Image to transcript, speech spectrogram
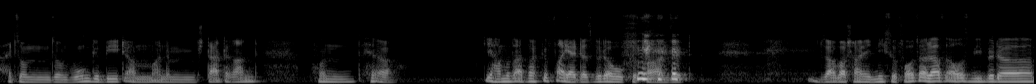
Halt so ein, so ein Wohngebiet am, an einem Stadtrand. Und ja, die haben uns einfach gefeiert, dass wir da hochgefahren sind. Sah wahrscheinlich nicht so vorteilhaft aus, wie wir da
